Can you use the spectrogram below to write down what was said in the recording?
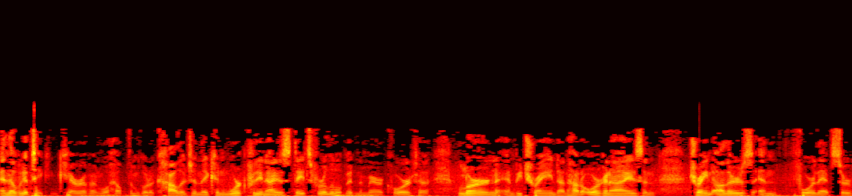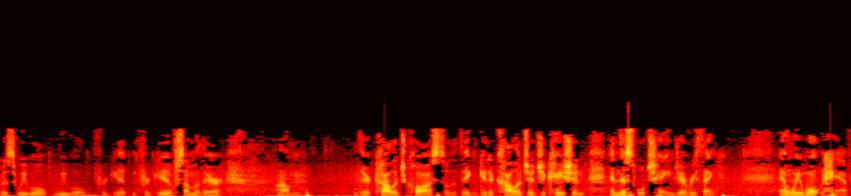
and they'll get taken care of and we'll help them go to college and they can work for the United States for a little bit in AmeriCorps to learn and be trained on how to organize and train others and for that service we will we will forget and forgive some of their um, their college costs so that they can get a college education and this will change everything. And we won't have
